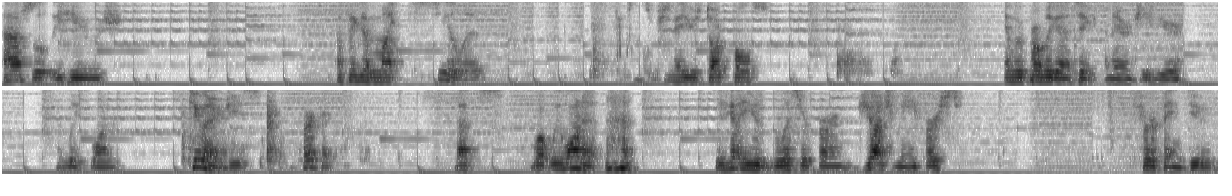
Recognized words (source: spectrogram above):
Absolutely huge. I think I might seal it. So we're gonna use Dark Pulse. And we're probably gonna take an energy here. At least one. Two energies. Perfect. That's what we wanted. so he's gonna use Blizzard Burn. Judge me first. Sure thing, dude.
